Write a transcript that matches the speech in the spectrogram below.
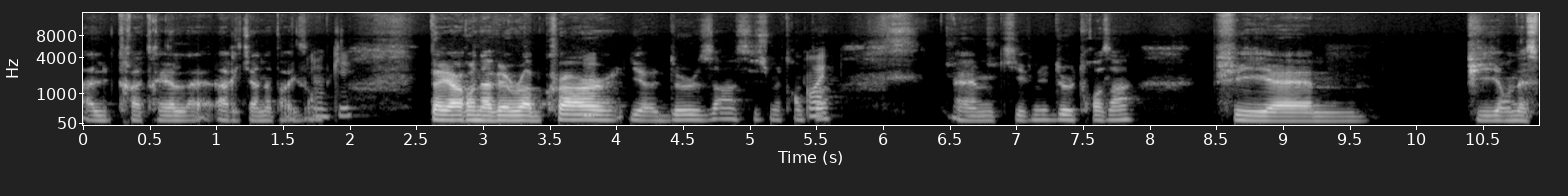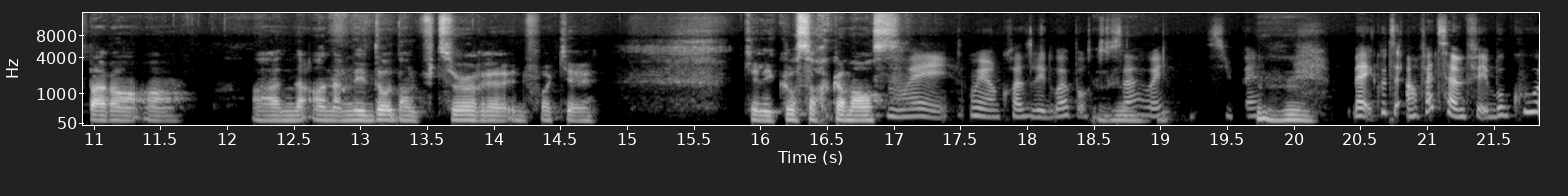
à l'Ultra Trail à Arikana, par exemple. D'ailleurs, on avait Rob Carr il y a deux ans, si je ne me trompe pas, euh, qui est venu deux, trois ans. Puis, euh, puis on espère en, amener d'autres dans le futur euh, une fois que, que les courses recommencent. Oui, oui, on croise les doigts pour tout ça, mhm. oui, super. Mhm. Bah, écoute, en fait, ça me fait beaucoup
